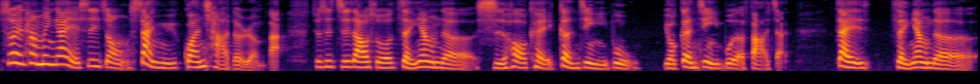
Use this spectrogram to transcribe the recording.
所以他们应该也是一种善于观察的人吧，就是知道说怎样的时候可以更进一步，有更进一步的发展，在怎样的。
